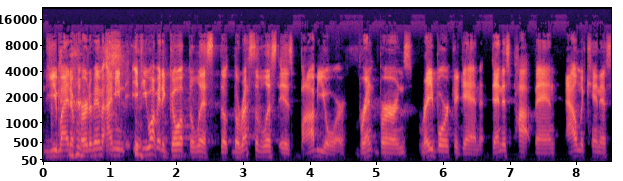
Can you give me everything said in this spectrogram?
You might have heard of him. I mean, if you want me to go up the list, the, the rest of the list is Bobby Orr, Brent Burns, Ray Bourque again, Denis Potvin, Al MacInnis,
